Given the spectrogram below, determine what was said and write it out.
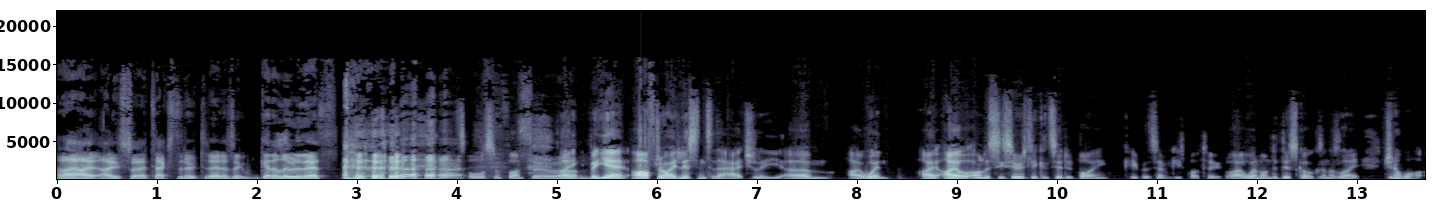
And I, I, I texted her today and I was like, "Get a load of this." It's awesome fun. So, Like, um, but yeah, after I listened to that, actually, um, I went. I, I honestly, seriously considered buying Keeper of the Seven Keys Part Two. I went on to Discogs and I was like, do you know what?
